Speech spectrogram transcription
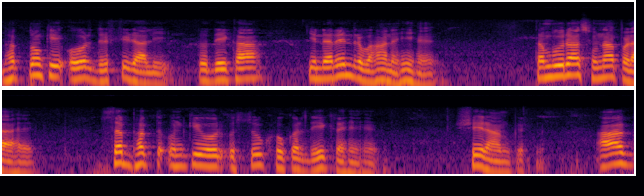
भक्तों की ओर दृष्टि डाली तो देखा कि नरेंद्र वहाँ नहीं है। तंबूरा सुना पड़ा है। सब भक्त उनकी ओर उत्सुक होकर देख रहे हैं। श्री रामकृष्ण। आग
